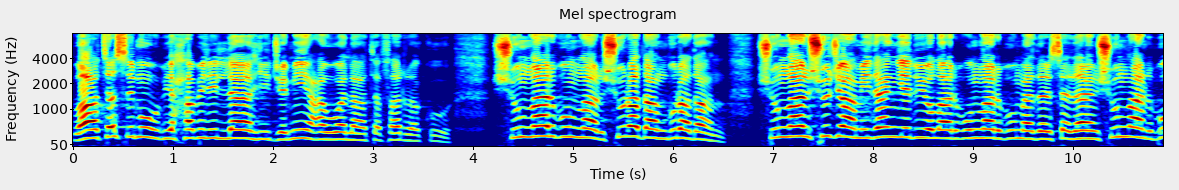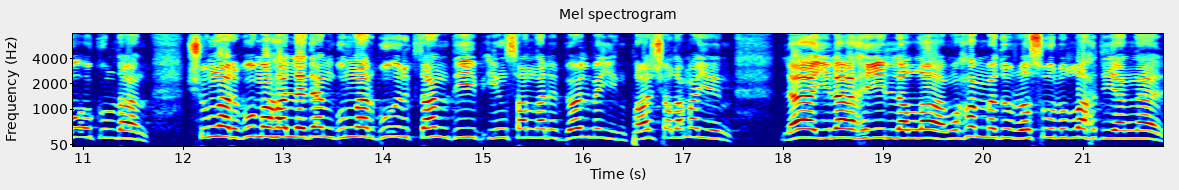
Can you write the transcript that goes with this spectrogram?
وَاَعْتَسِمُوا بِحَبِلِ اللّٰهِ جَمِيعًا وَلَا تَفَرَّقُوا Şunlar bunlar şuradan buradan, şunlar şu camiden geliyorlar, bunlar bu medreseden, şunlar bu okuldan, şunlar bu mahalleden, bunlar bu ırktan deyip insanları bölmeyin, parçalamayın. La ilahe illallah Muhammedur Resulullah diyenler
